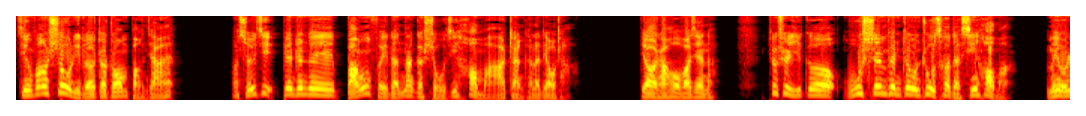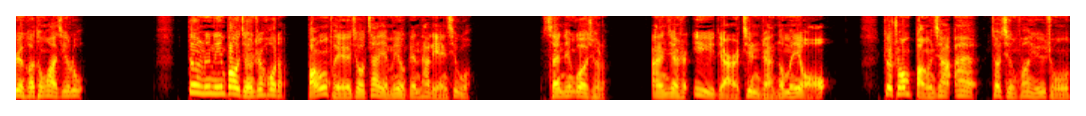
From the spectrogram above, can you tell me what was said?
警方受理了这桩绑架案，啊，随即便针对绑匪的那个手机号码展开了调查。调查后发现呢，这是一个无身份证注册的新号码，没有任何通话记录。邓玲玲报警之后呢，绑匪就再也没有跟他联系过。三天过去了，案件是一点进展都没有。这桩绑架案叫警方有一种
